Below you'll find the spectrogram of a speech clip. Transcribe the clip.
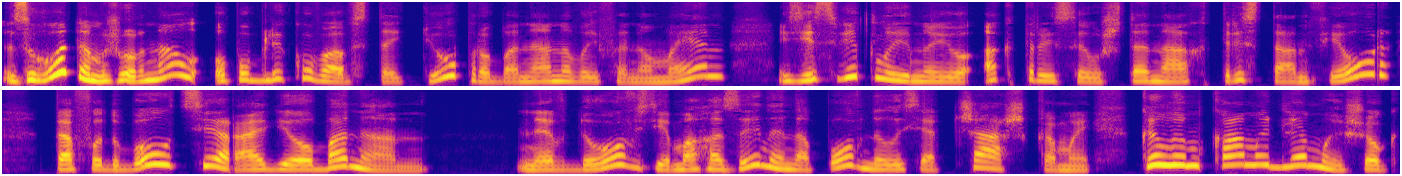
Згодом журнал опублікував статтю про банановий феномен зі світлиною актриси у штанах Трістан Фіор та футболці Радіо Банан. Невдовзі магазини наповнилися чашками, килимками для мишок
